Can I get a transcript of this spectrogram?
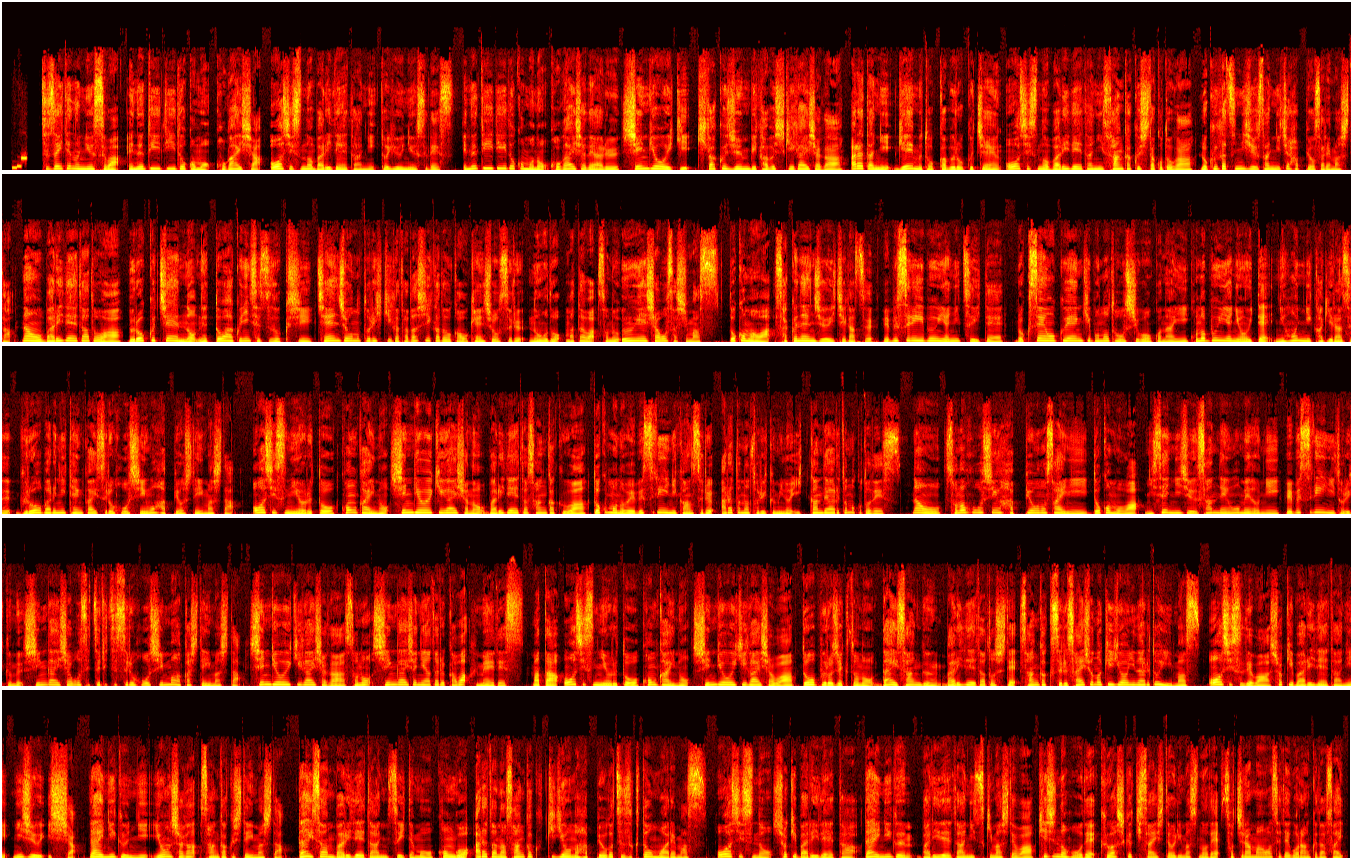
続いてのニュースは NTT ドコモ子会社オアシスのバリデータにというニュースです。NTT ドコモの子会社である新領域企画準備株式会社が新たにゲーム特化ブロックチェーンオアシスのバリデータに参画したことが6月23日発表されました。なお、バリデータとはブロックチェーンのネットワークに接続し、チェーン上の取引が正しいかどうかを検証するノードまたはその運営者を指します。ドコモは昨年11月 Web3 分野について6000億円規模の投資を行い、この分野において日本に限らずグローバルに展開する方針を発表していました。オアシスによると、今回の新領域会社のバリデータ参画は、ドコモの Web3 に関する新たな取り組みの一環であるとのことです。なお、その方針発表の際に、ドコモは2023年をめどに Web3 に取り組む新会社を設立する方針も明かしていました。新領域会社がその新会社にあたるかは不明です。また、オアシスによると、今回の新領域会社は、同プロジェクトの第3群バリデータとして参画する最初の企業になるといいます。オアシスでは初期バリデータに21社、第2群に4社が参画していました。第3バリデータについても、今後新たな参画企業の発表が続くと思われます。オアシスの初期バリデータ、第2群バリデータにつきましては、記事の方で詳しく記載しておりますので、そちらも合わせてご覧ください。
